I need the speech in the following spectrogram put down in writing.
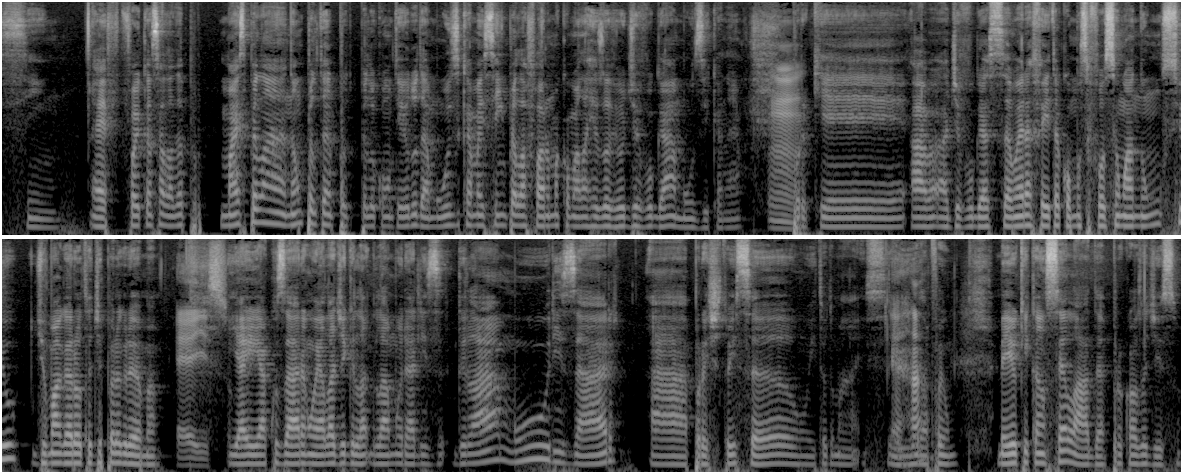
Sim. É, foi cancelada por- mais pela não pelo, pelo conteúdo da música, mas sim pela forma como ela resolveu divulgar a música, né? Hum. Porque a, a divulgação era feita como se fosse um anúncio de uma garota de programa. É isso. E aí acusaram ela de gla- glamuraliz- glamourizar a prostituição e tudo mais. E Aham. ela foi um- meio que cancelada por causa disso.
